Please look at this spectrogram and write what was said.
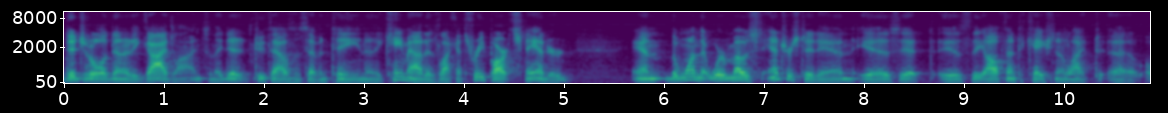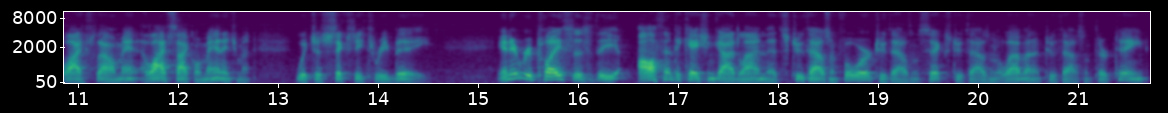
digital identity guidelines, and they did it in 2017, and it came out as like a three-part standard and the one that we're most interested in is it is the authentication and life, uh, lifestyle man, life cycle management, which is 63B. And it replaces the authentication guideline that's 2004, 2006, 2011, and 2013,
